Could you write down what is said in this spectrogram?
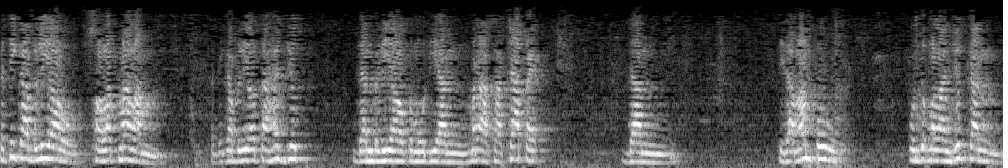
ketika beliau salat malam ketika beliau tahajud dan beliau kemudian merasa capek dan tidak mampu untuk melanjutkan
